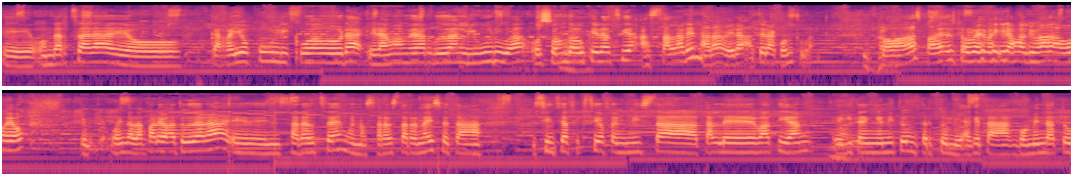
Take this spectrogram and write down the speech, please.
e, ondartzara eo garraio publikoa eraman behar dudan liburua oso ondo aukeratzea azalaren arabera, atera kontuan. Ba, badaz, badaz, norbe begira bali badago, eo. Oain dela pare batu dara, e, zarautzen, bueno, zarauztarra naiz, eta zientzia fikzio feminista talde batian Bai. egiten genituen tertuliak eta gomendatu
